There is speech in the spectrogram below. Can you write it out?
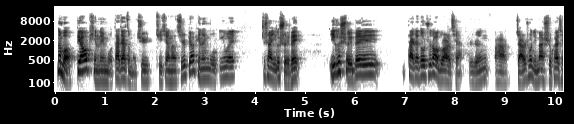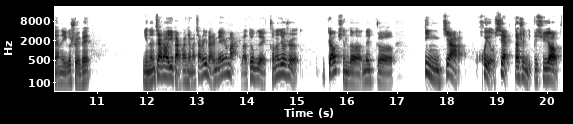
那么标品类目大家怎么去体现呢？其实标品类目，因为就像一个水杯，一个水杯大家都知道多少钱。人啊，假如说你卖十块钱的一个水杯，你能加到一百块钱吗？加到一百就没人买了，对不对？可能就是标品的那个定价会有限，但是你必须要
